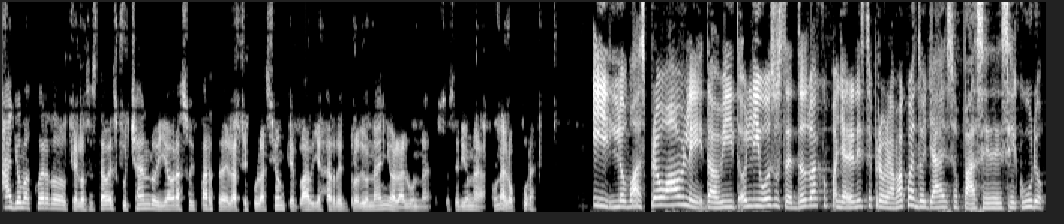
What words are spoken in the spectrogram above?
ah, yo me acuerdo que los estaba escuchando y ahora soy parte de la tripulación que va a viajar dentro de un año a la Luna. Eso sería una, una locura. Y lo más probable, David Olivos, usted nos va a acompañar en este programa cuando ya eso pase de seguro.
